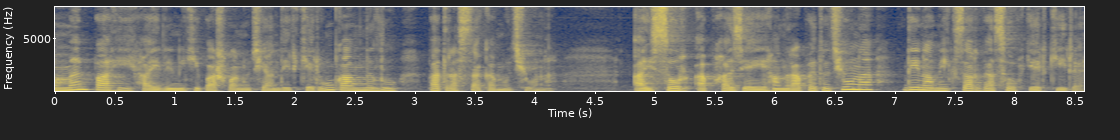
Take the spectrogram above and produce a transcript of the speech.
ամեն պահի հայրենիքի պաշտպանության դիրքերում կանգնելու պատրաստակամությունը։ Այսօր Աբխազիայի հանրապետությունը դինամիկ զարգացող երկիր է,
